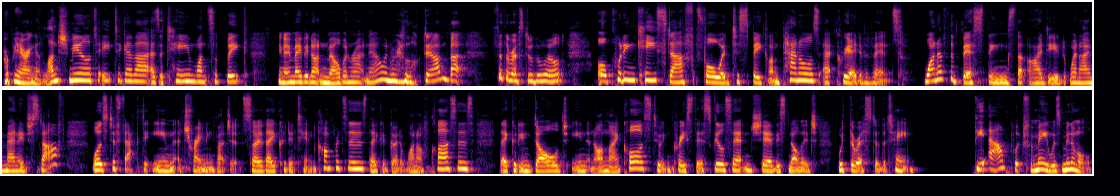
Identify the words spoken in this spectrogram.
preparing a lunch meal to eat together as a team once a week, you know, maybe not in Melbourne right now when we're in lockdown, but for the rest of the world, or putting key staff forward to speak on panels at creative events one of the best things that I did when I managed staff was to factor in a training budget. So they could attend conferences, they could go to one off classes, they could indulge in an online course to increase their skill set and share this knowledge with the rest of the team. The output for me was minimal,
